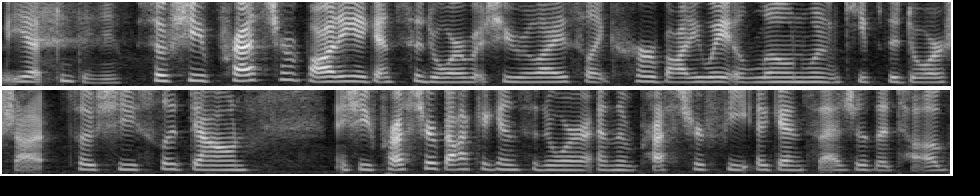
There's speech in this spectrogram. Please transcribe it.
yeah. Continue. So she pressed her body against the door, but she realized like her body weight alone wouldn't keep the door shut. So she slid down and she pressed her back against the door and then pressed her feet against the edge of the tub,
